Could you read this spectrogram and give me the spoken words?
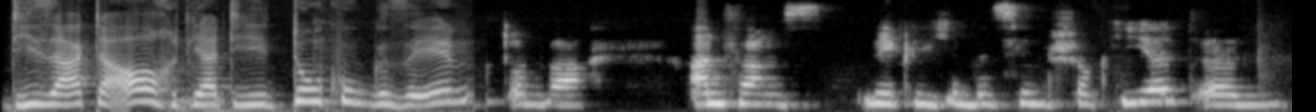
Die sagte auch, die hat die Doku gesehen und war anfangs wirklich ein bisschen schockiert ähm,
